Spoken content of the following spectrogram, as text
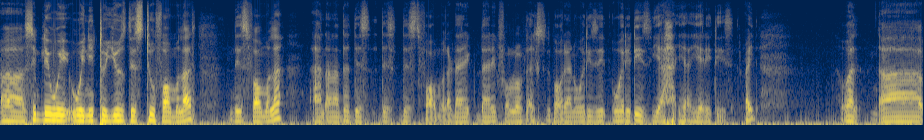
Uh, simply we, we need to use these two formulas this formula n another this this this formula direct direct formula of x to the power and where is it where it is? Yeah yeah here it is right? Well uh,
